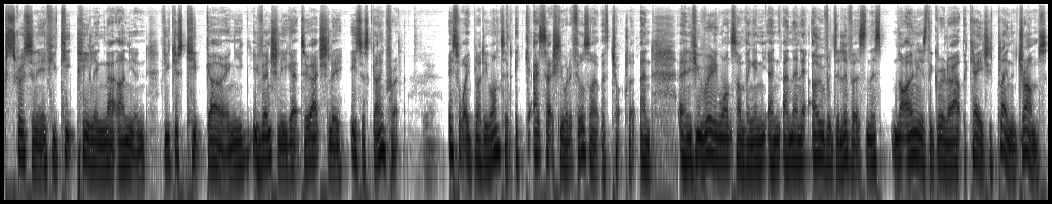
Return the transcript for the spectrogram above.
scrutiny, if you keep peeling that onion, if you just keep going, you eventually you get to actually, he's just going for it. Yeah. It's what he bloody wanted. It, it's actually what it feels like with chocolate. And and if you really want something and, and, and then it over delivers, and this not only is the gorilla out the cage, he's playing the drums.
